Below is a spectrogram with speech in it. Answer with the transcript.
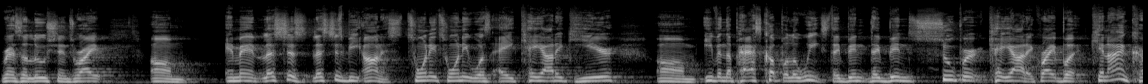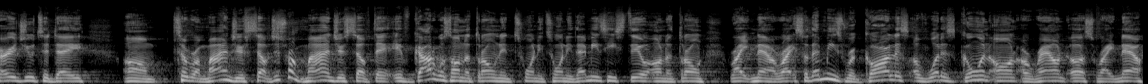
resolutions, right? Um, and man, let's just let's just be honest. 2020 was a chaotic year um, even the past couple of weeks they've been they've been super chaotic right? But can i encourage you today um, to remind yourself just remind yourself that if god was on the throne in 2020 that means he's still on the throne right now right? So that means regardless of what is going on around us right now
